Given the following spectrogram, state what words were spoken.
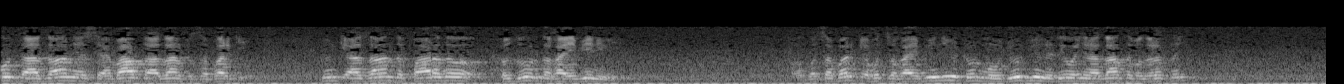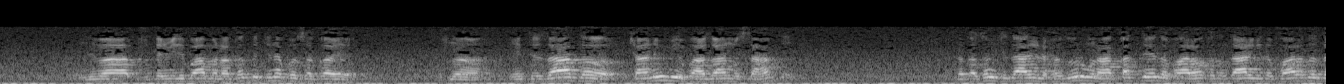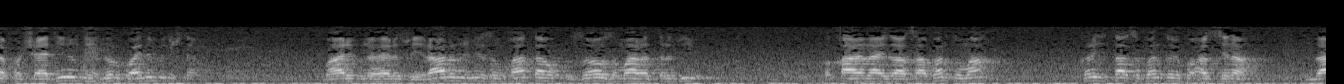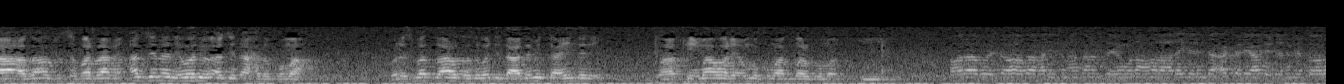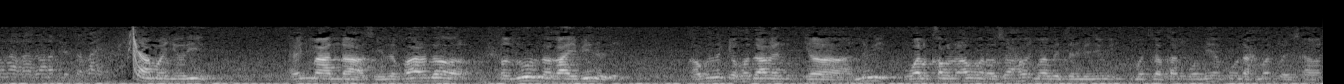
دازان یا صحباب دازان کے سفر کی کیونکہ آزان تو فارد و حضور د غائبی نہیں ہوئی اور وہ سفر کے خود غائبی نہیں ہوئی ٹول موجود بھی ندی ہو جن آزان تو ضرورت نہیں ترمیز باب منعقد جنب ہو سکا ہے انتظار تو چانو بھی آزان مستحب دے قسم چدار حضور منعقد دے تو فاروق دار کی تو فارد دفع شاطین دے دور فائدے بھی کشتا مارک نے حیرت سے ران نے سمخاتا زو زمانت رضی وقال اذا سافر تما کرجتا سفر کو فاسنا دا اذان سے سفر را میں اذن نوری اذن احدكما ونسبت دار تزوج آدمی تعین دے واقیما ولی امکم اکبرکما قال ابو هذا حديث حسن سيما ولا عليه عند اكثر اهل العلم يقولون على اذان في السفر كما يريد اجمع الناس اذا فرض حضور الغائبين دي اول کے خدا نوی والقول الاول وصحه امام الترمذي مطلقا وبيكون احمد واسحاق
